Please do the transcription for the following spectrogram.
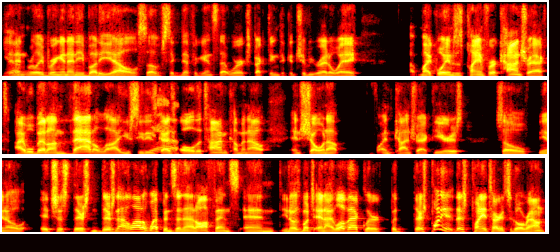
They didn't really bring in anybody else of significance that we're expecting to contribute right away. Uh, Mike Williams is playing for a contract. I will bet on that a lot. You see these Yeah. guys all the time coming out and showing up in contract years. So, you know, it's just there's there's not a lot of weapons in that offense. And, you know, as much and I love Ekeler, but there's plenty of there's plenty of targets to go around.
